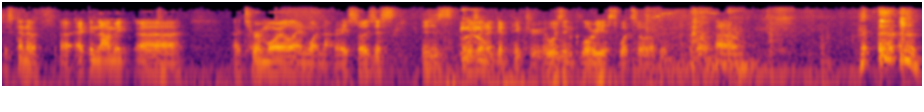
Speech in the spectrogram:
just kind of uh, economic uh, uh, turmoil and whatnot, right? So it's just it just wasn't a good picture. It wasn't glorious whatsoever. Um,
